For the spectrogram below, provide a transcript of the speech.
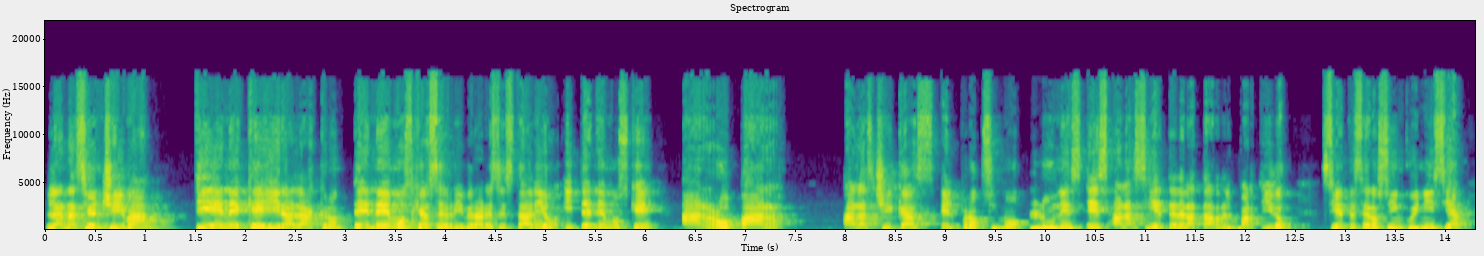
la Nación Chiva tiene que ir al Akron. Tenemos que hacer vibrar ese estadio y tenemos que arropar a las chicas el próximo lunes. Es a las 7 de la tarde el partido, 7.05 inicia.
